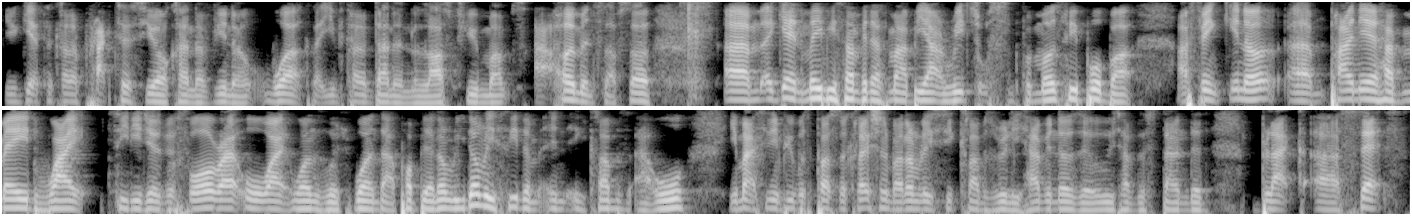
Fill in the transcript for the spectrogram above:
you get to kind of practice your kind of you know work that you've kind of done in the last few months at home and stuff so um, again maybe something that might be outreach for most people but i think you know um, pioneer have made white CDJs before, right? All white ones which weren't that popular. I don't, don't really see them in, in clubs at all. You might see them in people's personal collections, but I don't really see clubs really having those. They always have the standard black uh, sets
